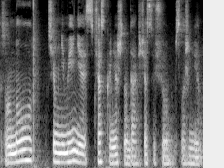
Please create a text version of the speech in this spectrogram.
Но, тем не менее, сейчас, конечно, да, сейчас еще сложнее.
